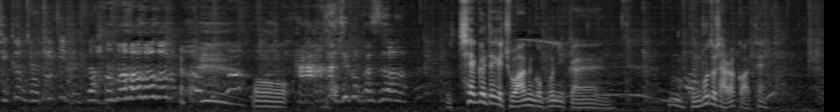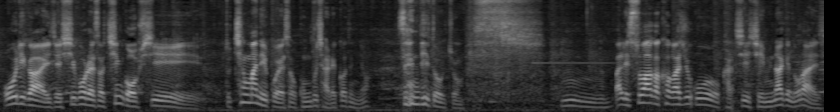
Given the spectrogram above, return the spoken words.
지금 자기 집 있어. 어, 다 가지고 갔어. 책을 되게 좋아하는 거 보니까 음, 공부도 잘할 것 같아. 오리가 이제 시골에서 친구 없이 또 책만 읽고 해서 공부 잘했거든요. 샌디도 좀 음, 빨리 수아가 커가지고 같이 재미나게 놀아야지.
